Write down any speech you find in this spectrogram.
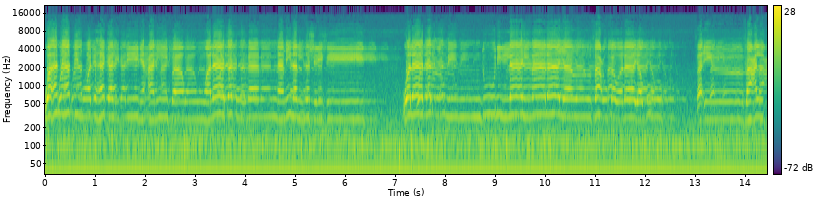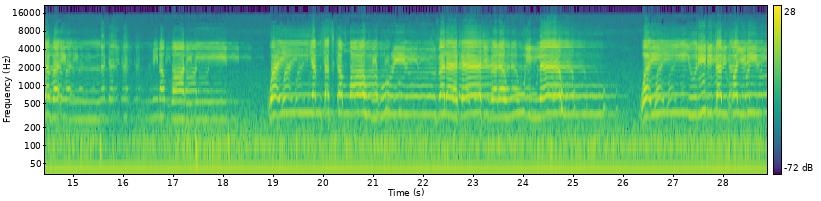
وأن أقم وجهك للدين حنيفا ولا تكونن من المشركين. ولا تدع من دون الله ما لا ينفعك ولا يضرك. فإن فعلت فإنك من الظالمين. وإن يمسسك الله بضر فلا كاشف له إلا هو. وإن يردك بخير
